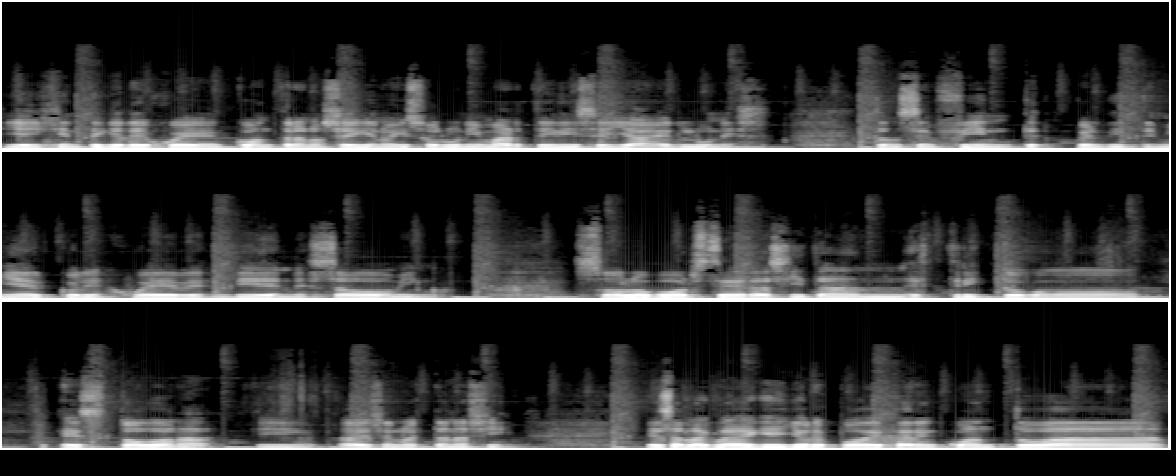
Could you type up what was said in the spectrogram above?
Y hay gente que le juega en contra, no sé, que no hizo lunes y martes y dice ya, es lunes. Entonces, en fin, te perdiste miércoles, jueves, viernes, sábado, domingo. Solo por ser así tan estricto como es todo o nada. Y a veces no es tan así. Esa es la clave que yo les puedo dejar en cuanto a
